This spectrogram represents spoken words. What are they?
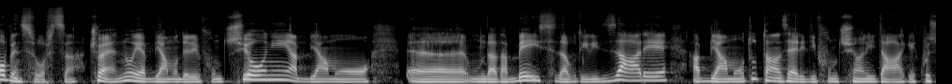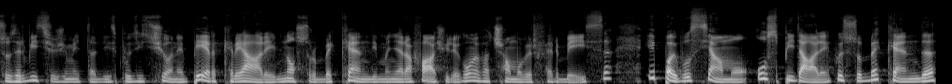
open source, cioè noi abbiamo delle funzioni, abbiamo eh, un database da utilizzare, abbiamo tutta una serie di funzionalità che questo servizio ci mette a disposizione per creare il nostro backend in maniera facile come facciamo per Firebase e poi possiamo ospitare questo backend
